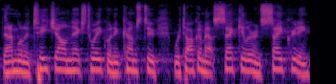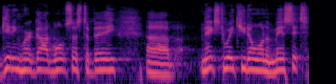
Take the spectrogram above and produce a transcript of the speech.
that I'm going to teach on next week when it comes to, we're talking about secular and sacred and getting where God wants us to be. Uh, next week, you don't want to miss it.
